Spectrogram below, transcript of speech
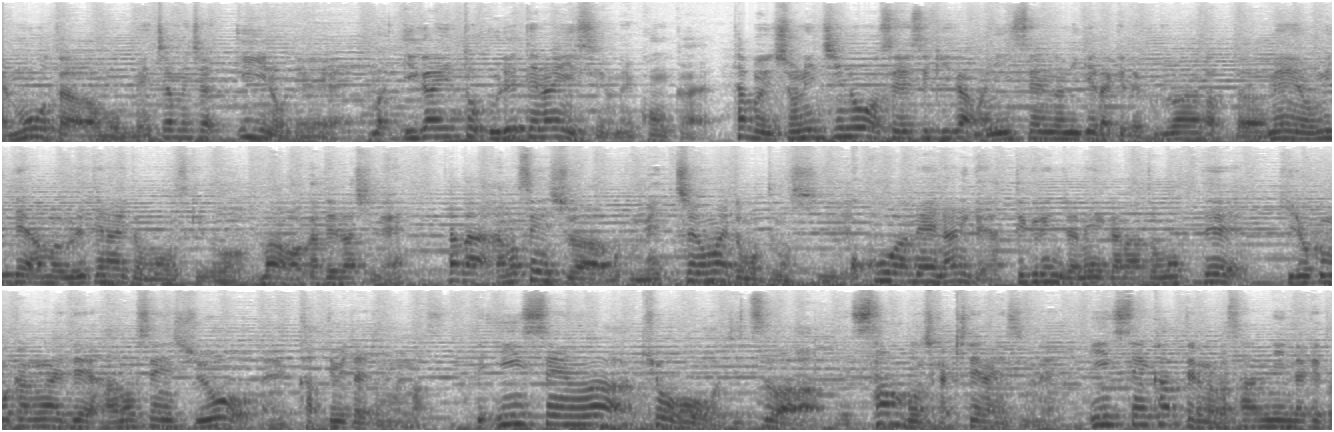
え、モーターはもうめちゃめちゃいいので、まあ、意外と売れてないんですよね今回。多分初日の成績が、まあ、陰線の2家だけで振るわなかった面を見てあんま売れてないと思うんですけどまあ若手だしね。ただ羽野選手は僕めっちゃうまいと思ってますしここはね何かやってくれんじゃねえかなと思って記録も考えて羽野選手を、え買ってみたいと思います。で陰線は今日実は3本しか来てないんですよね。陰線勝ってるのが3人だけと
